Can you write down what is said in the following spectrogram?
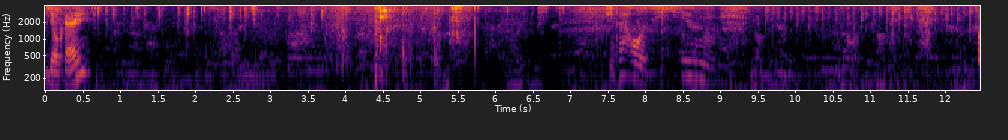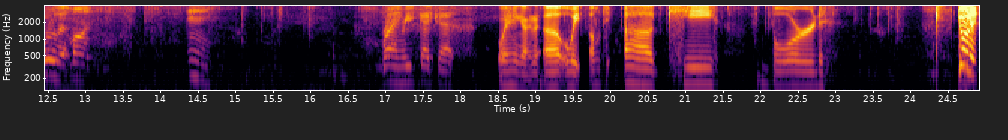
You okay? Gee, that hole is huge. Oh, that must. Mm. Brian, read Skype chat. Wait, hang on. Uh, wait. Okay. Uh, keyboard. Got it.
